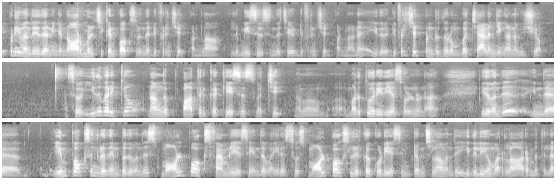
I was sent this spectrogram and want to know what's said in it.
எப்படி வந்து இதை நீங்கள் நார்மல் சிக்கன் பாக்ஸ்லேருந்து டிஃப்ரென்ஷியேட் பண்ணலாம்? இல்லை மீசில்ஸ்லேருந்து டிஃப்ரென்ஷியேட் பண்ணலான்னு? இது டிஃப்ரென்ஷியேட் பண்ணுறது ரொம்ப சேலஞ்சிங்கான விஷயம். ஸோ இது வரைக்கும் நாங்கள் பார்த்துருக்க கேசஸ் வச்சு நம்ம ம- மருத்துவ ரீதியாக சொல்லணுன்னா இது வந்து இந்த எம்பாக்ஸுங்கிறது என்பது வந்து ஸ்மால் பாக்ஸ் ஃபேமிலியை சேர்ந்த வைரஸ் ஸோ ஸ்மால் பாக்ஸில் இருக்கக்கூடிய சிம்டம்ஸ்லாம் வந்து இதுலேயும் வரலாம் ஆரம்பத்தில்.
